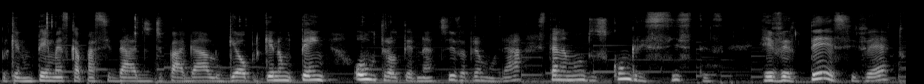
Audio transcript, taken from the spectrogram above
porque não tem mais capacidade de pagar aluguel, porque não tem outra alternativa para morar, está na mão dos congressistas reverter esse veto,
